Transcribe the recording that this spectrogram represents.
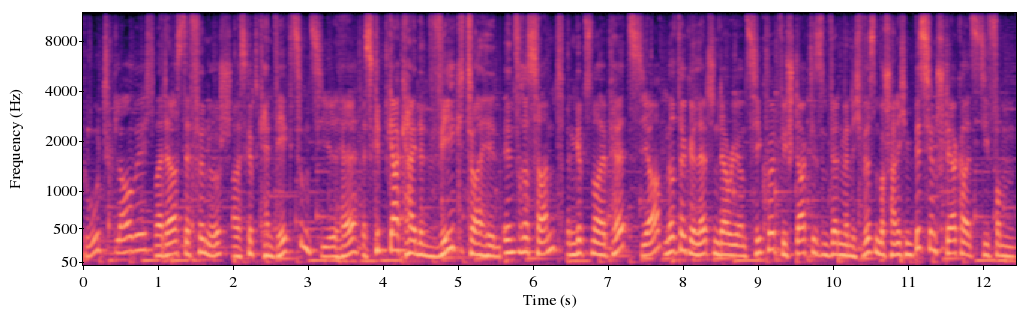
gut, glaube ich. Weil da ist der Finish. Aber es gibt keinen Weg zum Ziel, hä? Es gibt gar keinen Weg dahin. Interessant. Dann gibt es neue Pets, ja. Mythical, Legendary und Secret. Wie stark die sind, werden wir nicht wissen. Wahrscheinlich ein bisschen stärker als die vom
